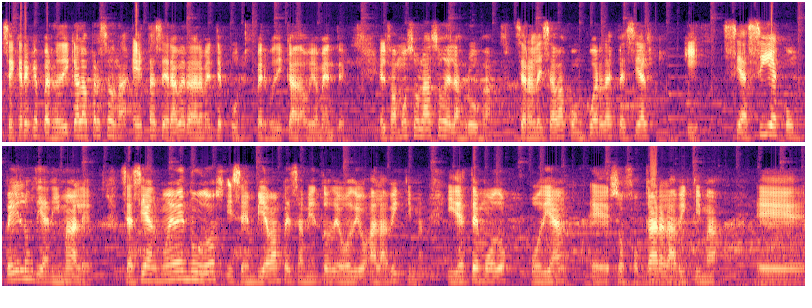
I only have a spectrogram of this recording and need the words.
se cree que perjudica a la persona, esta será verdaderamente perjudicada, obviamente. El famoso lazo de las brujas se realizaba con cuerda especial y se hacía con pelos de animales. Se hacían nueve nudos y se enviaban pensamientos de odio a la víctima. Y de este modo podían eh, sofocar a la víctima eh,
